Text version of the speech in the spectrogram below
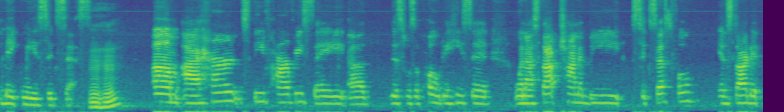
make me a success. Mm-hmm. Um, I heard Steve Harvey say uh, this was a quote, and he said, "When I stopped trying to be successful and started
